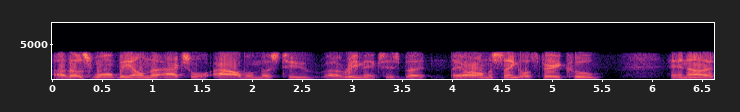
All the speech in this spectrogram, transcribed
Uh, those won't be on the actual album, those two uh, remixes, but they are on the single. It's very cool. And uh,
